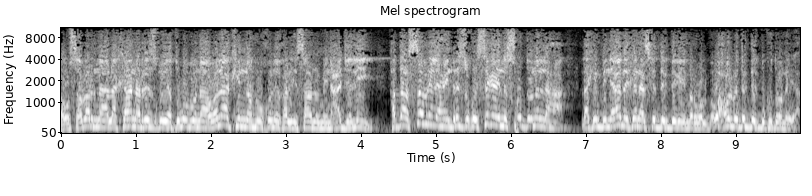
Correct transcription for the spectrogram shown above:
low sabarna lakana risqu yatlubuna walakinahu khuliqa alinsaanu min cajali haddaan sabri lahayn risqu isagayna soo doonan lahaa laakiin bini aadamkana iska degdegay mar walba wax walba degdeg buu ku doonaya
